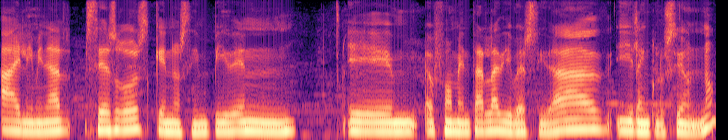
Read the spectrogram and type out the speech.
a eliminar sesgos que nos impiden eh, fomentar la diversidad y la inclusión, ¿no?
